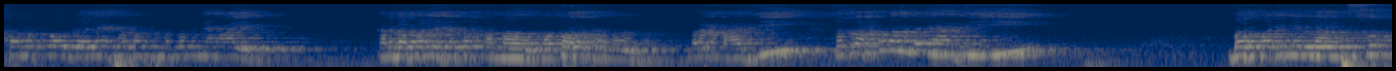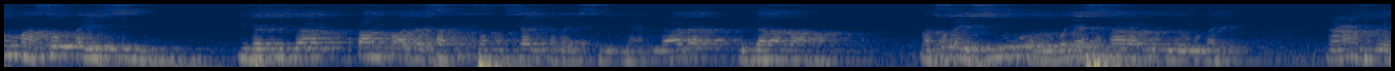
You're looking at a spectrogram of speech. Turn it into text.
sama keluarganya sama teman-teman yang lain. Karena bapaknya tetap nggak mau motor nggak mau. Berangkat haji setelah pulang dari haji bapak ini langsung masuk ICU tiba-tiba tanpa ada sakit sama sekali kata istrinya. Nggak ada gejala apa-apa masuk ICU rupanya sekarat itu sudah mulai Nah, sudah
